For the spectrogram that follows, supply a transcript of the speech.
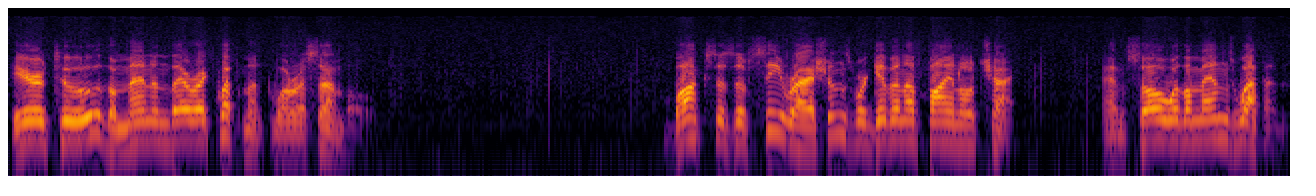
Here, too, the men and their equipment were assembled. Boxes of C rations were given a final check, and so were the men's weapons.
